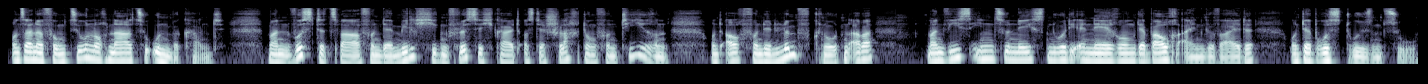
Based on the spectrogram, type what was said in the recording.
und seiner Funktion noch nahezu unbekannt. Man wusste zwar von der milchigen Flüssigkeit aus der Schlachtung von Tieren und auch von den Lymphknoten, aber man wies ihnen zunächst nur die Ernährung der Baucheingeweide und der Brustdrüsen zu.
